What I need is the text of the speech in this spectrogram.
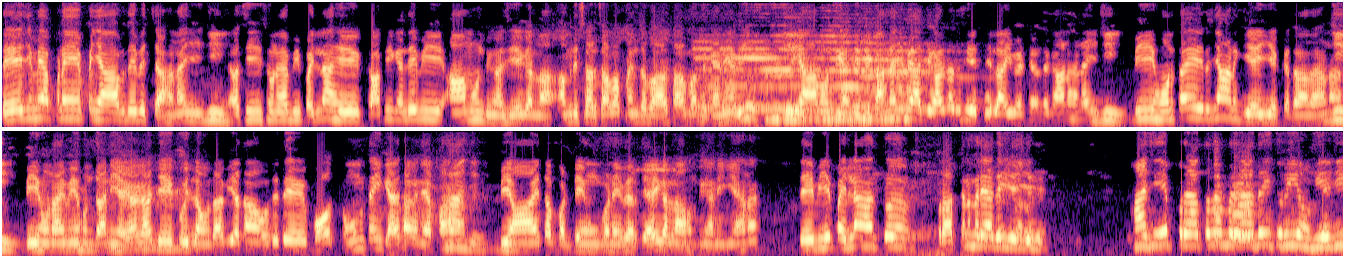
ਤੇ ਜਿਵੇਂ ਆਪਣੇ ਪੰਜਾਬ ਦੇ ਵਿੱਚ ਆ ਹਨਾ ਜੀ? ਜੀ। ਅਸੀਂ ਸੁਣਿਆ ਵੀ ਪਹਿਲਾਂ ਇਹ ਕਾਫੀ ਕਹਿੰਦੇ ਵੀ ਆਮ ਹੁੰਦੀਆਂ ਸੀ ਇਹ ਗੱਲਾਂ। ਅੰਮ੍ਰਿਤਸਰ ਸਾਹਿਬ ਆਪਣੇ ਦਰਬਾਰ ਸਾਹਿਬ ਵੱਲ ਕਹਿੰਦੇ ਆ ਵੀ ਵੀ ਆਮ ਹੁੰਦੀਆਂ ਸੀ ਦੁਕਾਨਾਂ। ਜਿਵੇਂ ਅੱਜ ਕੱਲ ਤਾਂ ਤੁਸੀਂ ਇੱਥੇ ਲਾਈ ਬੈਠੇ ਹੋ ਦੁਕਾਨ ਹਨਾ ਜੀ? ਜੀ। ਵੀ ਹੁਣ ਤਾਂ ਇਹ ਰੁਝਾਨ ਗਿਆ ਹੀ ਇੱਕ ਤਰ੍ਹਾਂ ਦਾ ਹਨਾ? ਜੀ। ਵੀ ਹੁਣ ਐਵੇਂ ਹੁੰਦਾ ਨਹੀਂ ਹੈਗਾ। ਜੇ ਕੋਈ ਲਾਉਂਦਾ ਵੀ ਆ ਤਾਂ ਉਹਦੇ ਤੇ ਬਹੁਤ ਕੌਮਤਾਂ ਹੀ ਕਹਿ ਸਕਦੇ ਆਪਾਂ। ਵੀ ਹਾਂ ਇਹ ਤਾਂ ਵੱਡੇ ਉਂ ਬਣੇ ਫਿਰਦੇ ਆ ਇਹ ਗੱਲਾਂ ਹੁੰਦੀਆਂ ਨਹੀਂਗੀਆਂ ਹਨਾ? ਤੇ ਵੀ ਇਹ ਪਹਿਲਾਂ ਤੋਂ ਪ੍ਰਾਤਨ ਮਰਿਆਦਾ ਹੀ ਹੈ ਜੀ ਇਹ। ਹਾਂਜੀ ਇਹ ਪ੍ਰਾਤਨ ਮਰਿਆਦਾ ਹੀ ਤੁਰੀ ਆਉਂਦੀ ਹੈ ਜੀ।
